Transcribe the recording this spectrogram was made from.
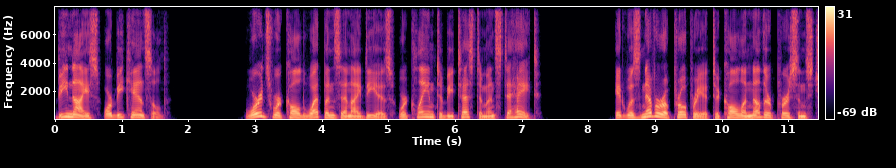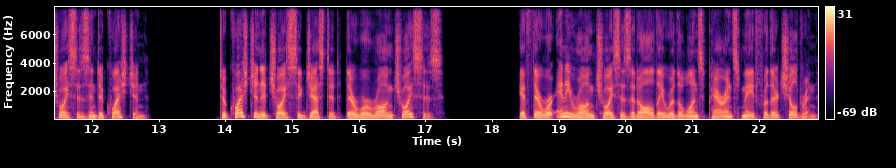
Be nice or be cancelled. Words were called weapons and ideas were claimed to be testaments to hate. It was never appropriate to call another person's choices into question. To question a choice suggested there were wrong choices. If there were any wrong choices at all, they were the ones parents made for their children.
